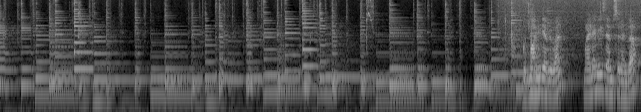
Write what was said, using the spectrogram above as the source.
Good morning, everyone. My name is M. Surendra.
